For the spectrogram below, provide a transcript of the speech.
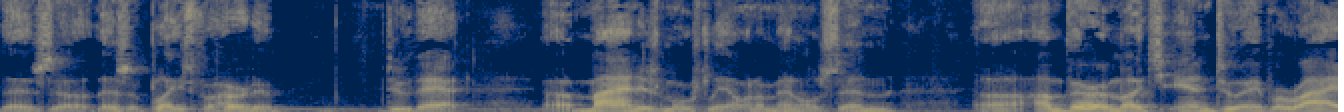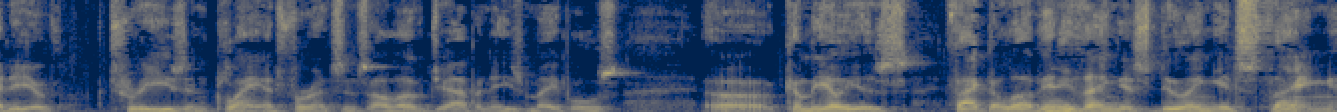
there's a, there's a place for her to do that. Uh, mine is mostly ornamentals, and uh, I'm very much into a variety of trees and plants. For instance, I love Japanese maples, uh, camellias. In fact, I love anything that's doing its thing.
